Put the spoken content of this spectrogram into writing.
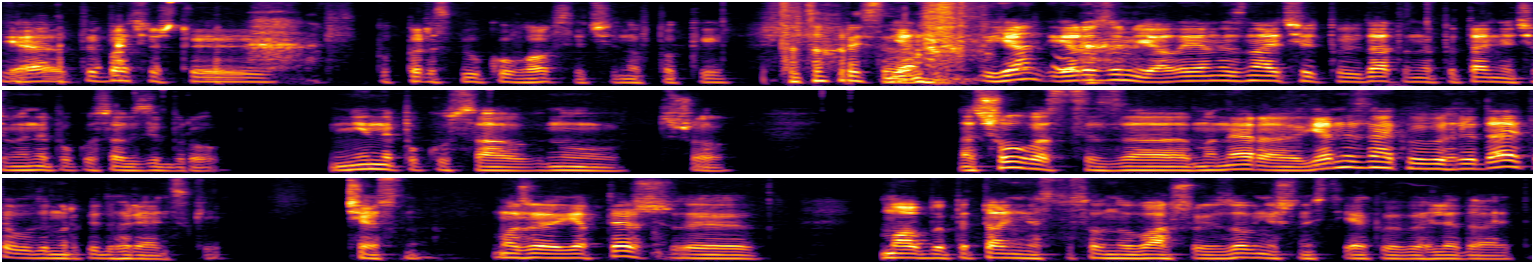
Я, ти бачиш, ти переспілкувався чи навпаки. Та то Христина. Я, я, я розумію, але я не знаю, чи відповідати на питання, чи мене покусав зібров. Ні, не покусав. Ну, що? А що у вас це за манера? Я не знаю, як ви виглядаєте, Володимир Підгорянський. Чесно. Може, я б теж е, мав би питання стосовно вашої зовнішності, як ви виглядаєте.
